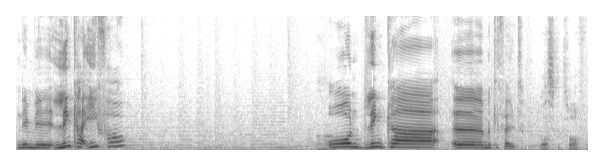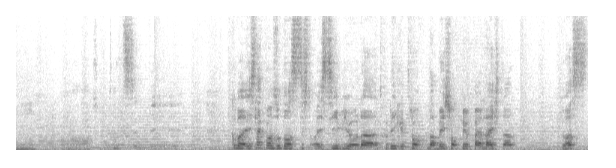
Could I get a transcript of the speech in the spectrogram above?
Nehmen wir linker IV. Und linker äh, Mittelfeld. Du hast getroffen. Oh, trotzdem weh. Guck mal, ich sag mal so, du hast nicht Eusebio oder Touré getroffen, da bin ich auf jeden Fall erleichtert. Du hast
